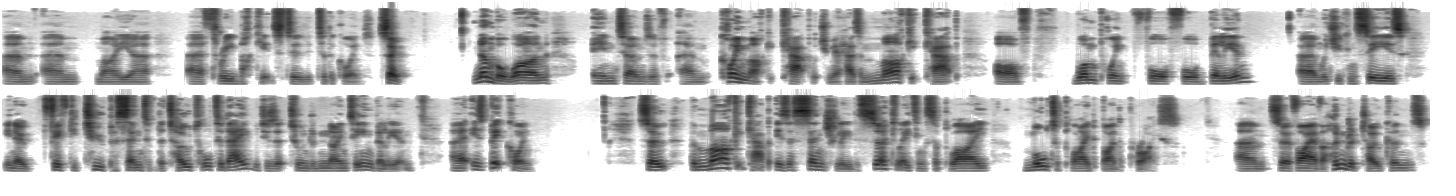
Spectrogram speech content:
um, um, my uh, uh, three buckets to, to the coins. So number one, in terms of um, coin market cap, which has a market cap of 1.44 billion, um, which you can see is you know 52% of the total today, which is at 219 billion, uh, is Bitcoin. So the market cap is essentially the circulating supply multiplied by the price. Um, so if I have 100 tokens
